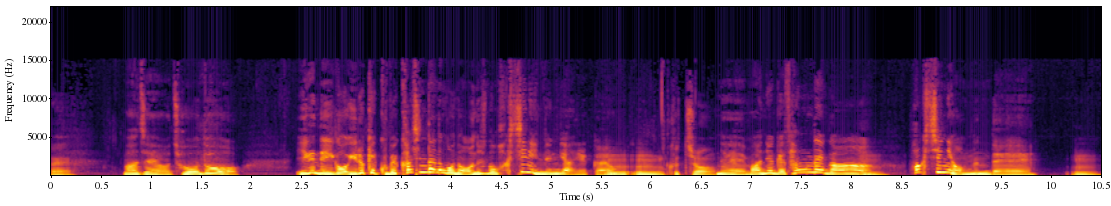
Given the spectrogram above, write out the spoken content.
예. 네. 맞아요. 저도 이 근데 이거 이렇게 고백하신다는 거는 어느 정도 확신이 있는 게 아닐까요? 음, 음, 그쵸. 네, 만약에 상대가 음. 확신이 없는데 음.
